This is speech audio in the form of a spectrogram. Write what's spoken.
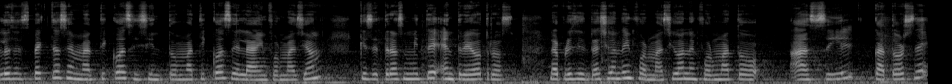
los aspectos semánticos y sintomáticos de la información que se transmite, entre otros. La presentación de información en formato ASIL 14,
